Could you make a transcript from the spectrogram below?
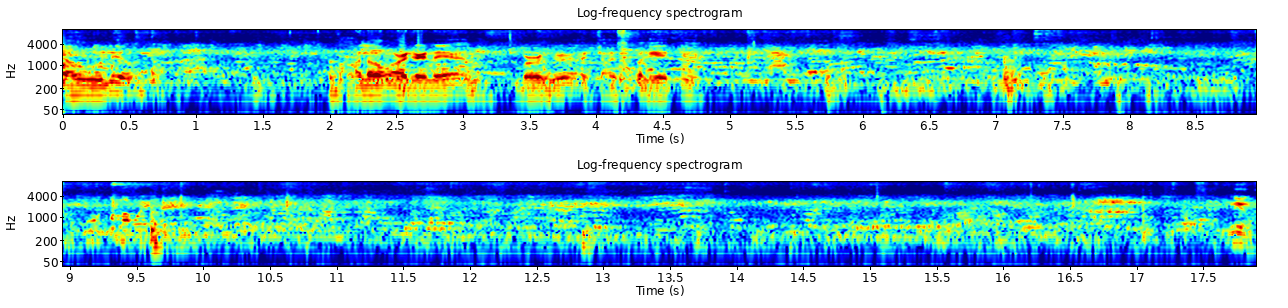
nahuli, oh. Pangalawang order na yan. Burger at saka spaghetti. Gutom ako eh. Ano yun?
